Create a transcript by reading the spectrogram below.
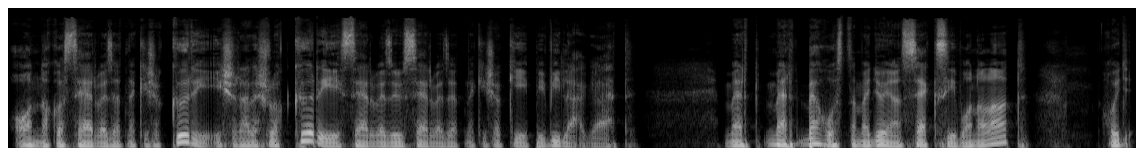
annak a szervezetnek és a köré, és ráadásul a köré szervező szervezetnek is a képi világát. Mert, mert behoztam egy olyan szexi vonalat, hogy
